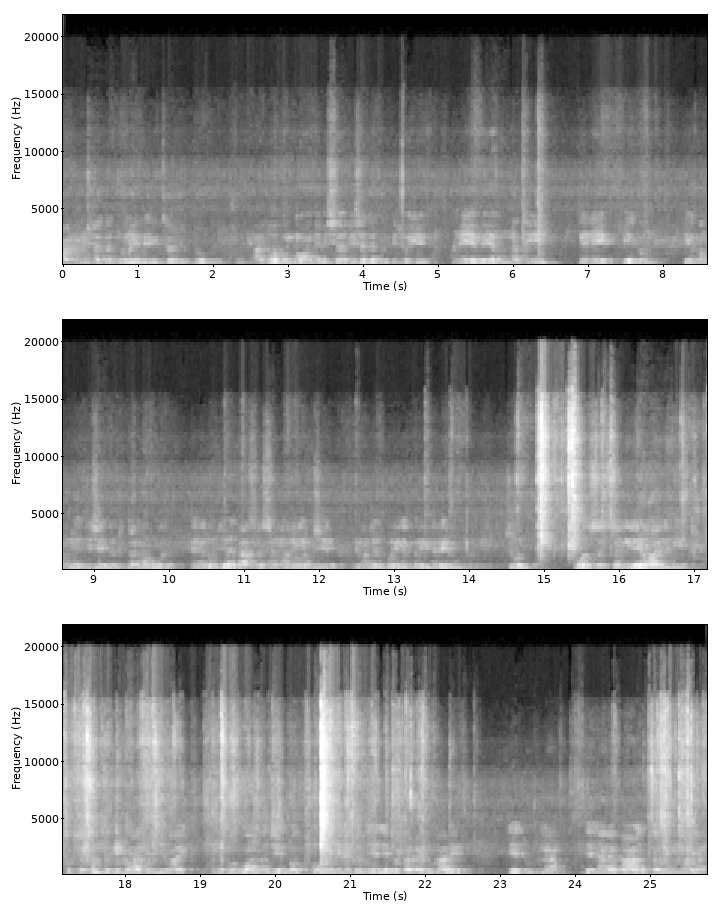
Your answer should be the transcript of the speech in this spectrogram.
આત્મનિષ્ઠા જોઈએ. આ તો ભગવાનને વિશે અતિશય દત્તથી જોઈએ. અને એ બે અંગમાંથી તેને એક અંગ, એક અંગને અતિશય દત્તતા ન હોય, તેને તો જે આ સત્સંગમાં નિયમ છે, તેમાં દત્ત કોઈને કરીને રહેવું જો, તો સત્સંગી રહેવાય નહીં, તો સત્સંગ થકી બહાર પડી જવાય. અને ભગવાનનો જે ભક્ત હોય, તેને તો જે જે પ્રકારના દુઃખ આવે, તે દુઃખના દેનારા કાળ, કર્મ, માયા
